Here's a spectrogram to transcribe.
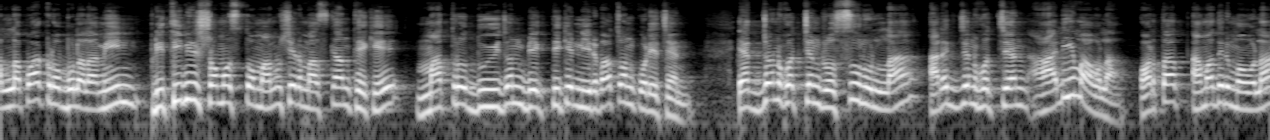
আল্লাপাক রব্বুল আলমিন পৃথিবীর সমস্ত মানুষের মাঝখান থেকে মাত্র দুইজন ব্যক্তিকে নির্বাচন করেছেন। একজন হচ্ছেন রসুল্লাহ আরেকজন হচ্ছেন আলী মাওলা, অর্থাৎ আমাদের মৌলা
